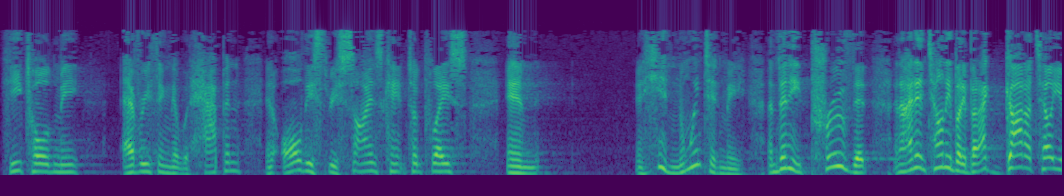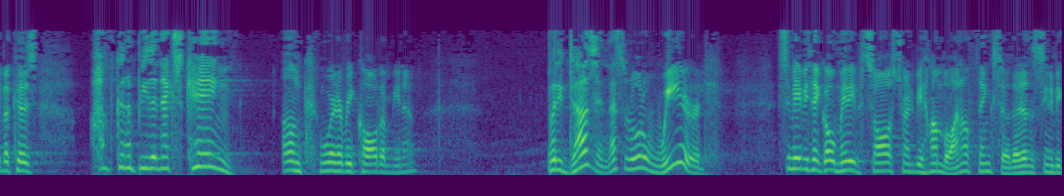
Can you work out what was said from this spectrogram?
he told me everything that would happen, and all these three signs came, took place, and and he anointed me, and then he proved it, and I didn't tell anybody, but I gotta tell you because I'm gonna be the next king, Unk, whatever he called him, you know. But he doesn't. That's a little weird. So maybe think, oh, maybe Saul's trying to be humble. I don't think so. That doesn't seem to be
